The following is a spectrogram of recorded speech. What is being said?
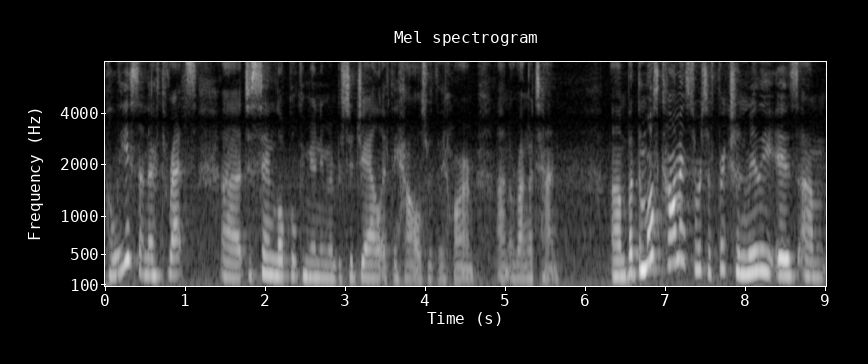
police and their threats uh, to send local community members to jail if they house or if they harm an orangutan. Um, but the most common source of friction really is um,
